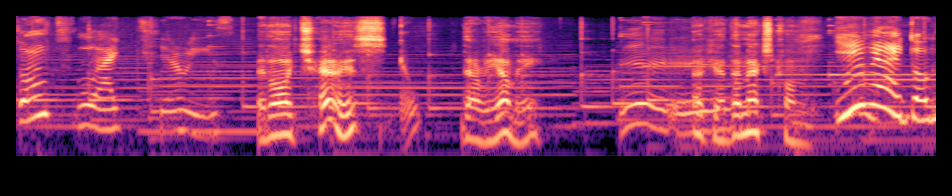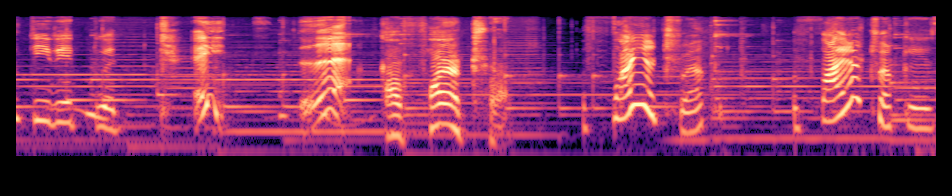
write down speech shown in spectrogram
don't like cherries. You don't like cherries? No. They're yummy. Okay, the next one. Even I don't eat it with cake. Ugh. A fire truck. A fire truck. A fire truck is.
